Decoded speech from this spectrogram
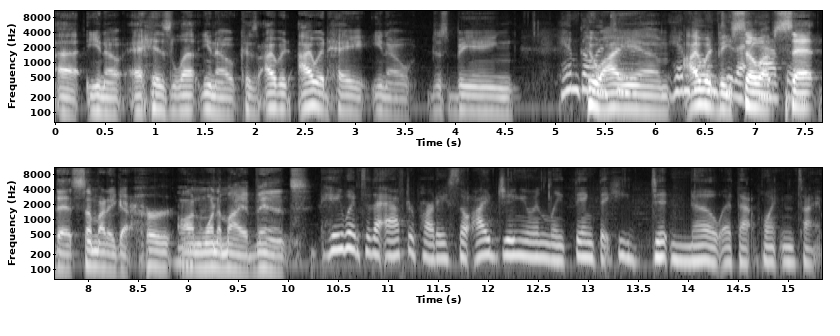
uh, you know, at his level, you know, because I would I would hate you know just being him going who I to- am. him I would be so after- upset that somebody got hurt on one of my events. He went to the after party, so I genuinely think that he didn't know at that point in time.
